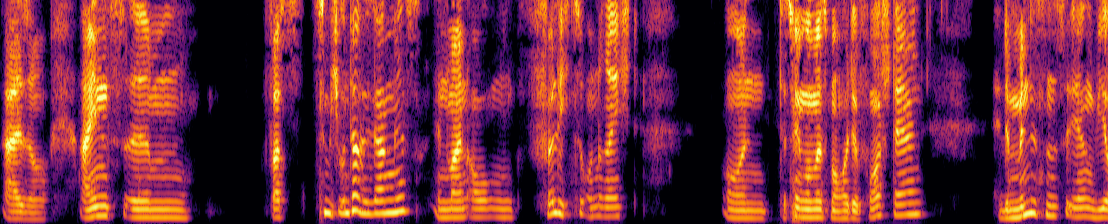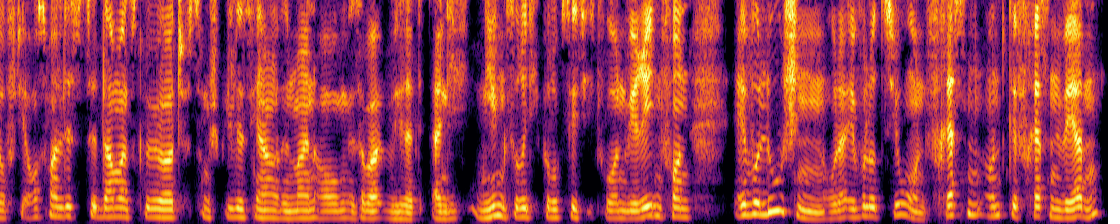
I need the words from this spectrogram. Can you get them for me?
Also, eins, ähm, was ziemlich untergegangen ist, in meinen Augen völlig zu Unrecht. Und deswegen wollen wir es mal heute vorstellen. Hätte mindestens irgendwie auf die Auswahlliste damals gehört zum Spiel des Jahres in meinen Augen, ist aber, wie gesagt, eigentlich nirgends so richtig berücksichtigt worden. Wir reden von Evolution oder Evolution, Fressen und gefressen werden.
